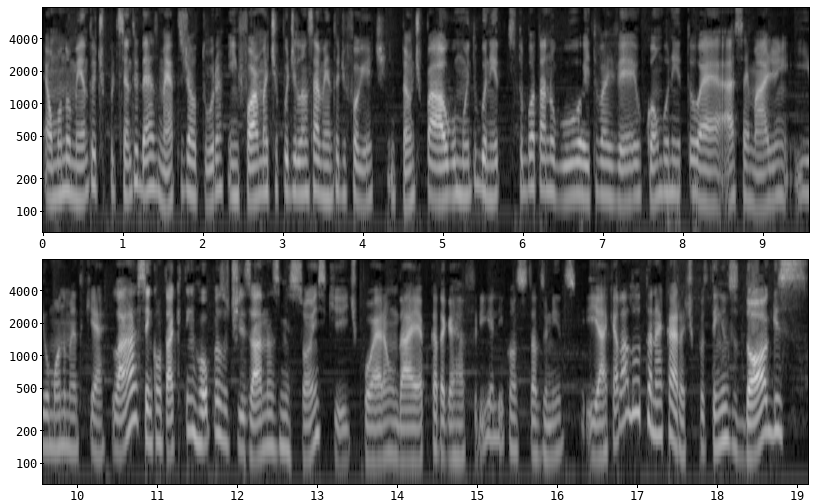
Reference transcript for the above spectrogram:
é um monumento tipo de 110 metros de altura, em forma tipo de lançamento de foguete. Então, tipo, é algo muito bonito. Se tu botar no Google aí, tu vai ver o quão bonito é essa imagem e o monumento que é. Lá, sem contar que tem roupas utilizadas nas missões, que, tipo, eram da época da Guerra Fria ali com os Estados Unidos. E é aquela luta, né, cara? Tipo, tem os dogs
